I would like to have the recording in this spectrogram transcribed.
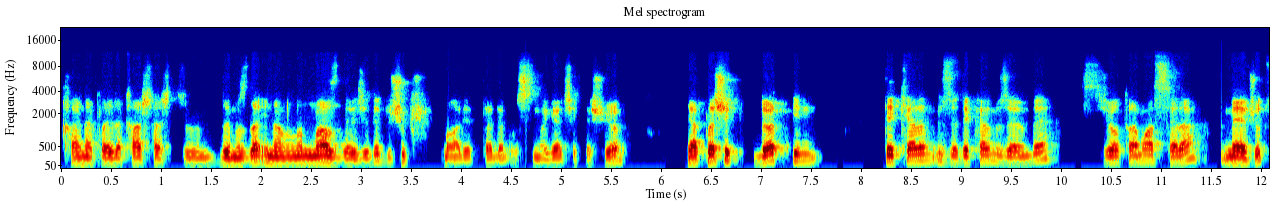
kaynaklarıyla karşılaştırdığımızda inanılmaz derecede düşük maliyetlerle bu ısınma gerçekleşiyor. Yaklaşık 4000 dekarın, dekarın üzerinde jeotermal sera mevcut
